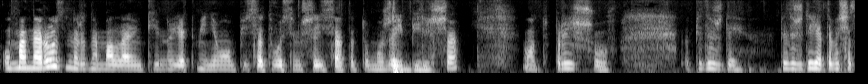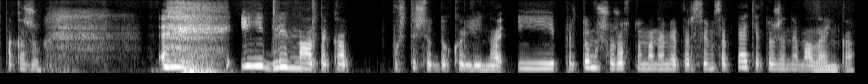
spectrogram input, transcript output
у мене розмір не маленький, ну, як мінімум 58-60, а то може і більше. От, прийшов. Підожди, підожди, я тебе зараз покажу. І длина така почти що до коліна. І при тому, що рост у мене 1,75 м, я теж не маленька.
